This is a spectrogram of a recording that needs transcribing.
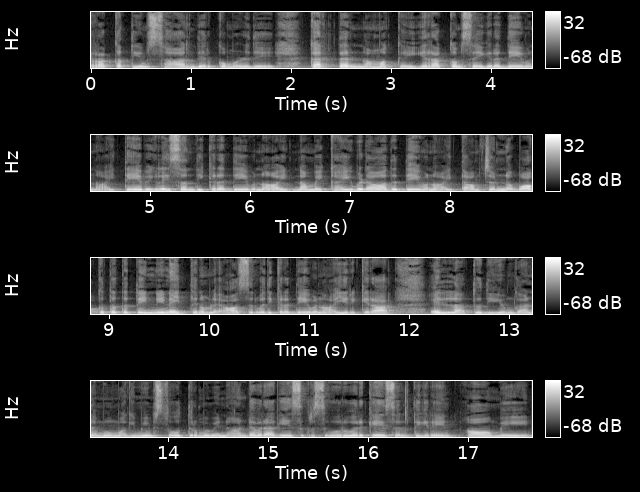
இரக்கத்தையும் சார்ந்து இருக்கும் பொழுது கர்த்தர் நமக்கு இரக்கம் செய்கிற தேவனாய் தேவைகளை சந்திக்கிற தேவனாய் நம்மை கைவிடாத தேவனாய் தாம் சொன்ன வாக்குத்தத்தத்தை நினைத்து நம்மளை ஆசிர்வதிக்கிற தேவனாய் இருக்கிறார். எல்லா துதியும் கனமும் மகிமையும் ஸ்தோத்திரமும் என் ஆண்டவராக இயேசு கிறிஸ்து ஒருவருக்கே செலுத்துகிறேன். ஆமேன்.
